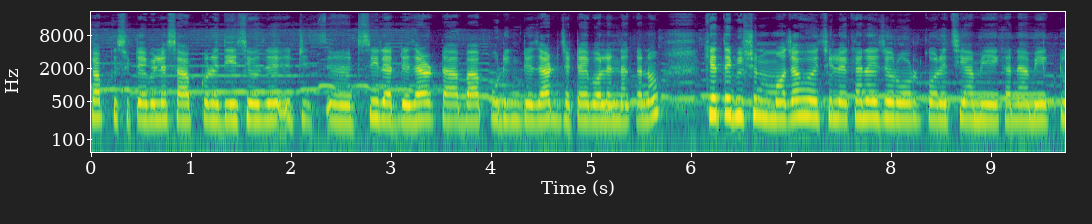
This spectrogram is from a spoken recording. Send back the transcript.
সব কিছু টেবিলে সার্ভ করে দিয়েছি। ওই যে সিরার ডেজার্টটা বা পুডিং ডেজার্ট যেটাই বলেন না কেন, খেতে ভীষণ মজা হয়েছিল। এখানে যে রোল করেছি আমি, এখানে আমি একটু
